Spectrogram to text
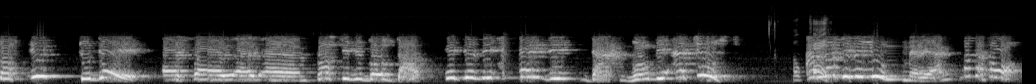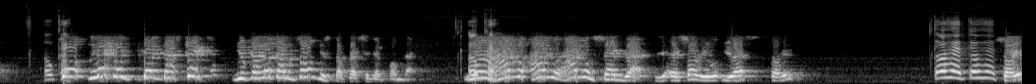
of if today uh, uh, uh, Plus TV goes down, it is the ND that will be accused. Okay. I'm not even you, Marianne, not at all. Okay. So let us get that straight. You cannot absolve Mr. President from that. Okay. Now, having, having, having said that, uh, sorry, yes, sorry, Go ahead, go ahead. sorry.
